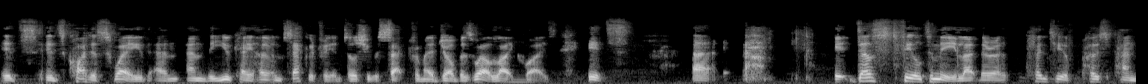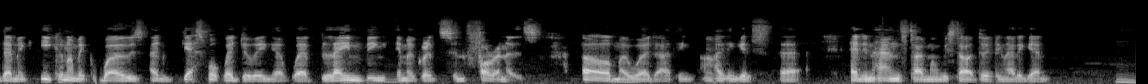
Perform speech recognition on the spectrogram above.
it's it's quite a swathe, and and the UK Home Secretary until she was sacked from her job as well. Likewise, it's. Uh, it does feel to me like there are plenty of post-pandemic economic woes, and guess what we're doing? Uh, we're blaming immigrants and foreigners. Oh my word! I think I think it's uh, head in hands time when we start doing that again. Hmm.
